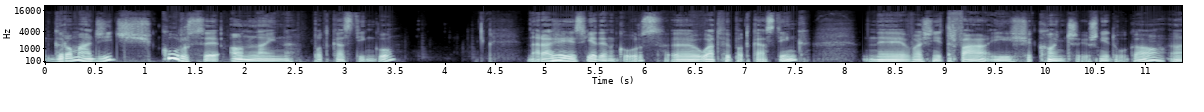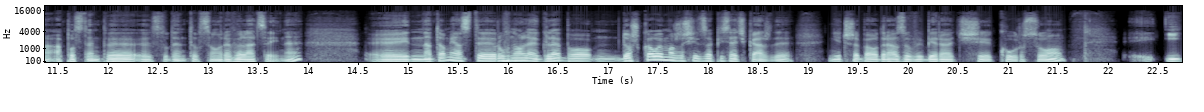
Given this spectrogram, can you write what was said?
gromadzić kursy online podcastingu. Na razie jest jeden kurs, e, łatwy podcasting. E, właśnie trwa i się kończy już niedługo, a postępy studentów są rewelacyjne. E, natomiast równolegle, bo do szkoły może się zapisać każdy, nie trzeba od razu wybierać kursu i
